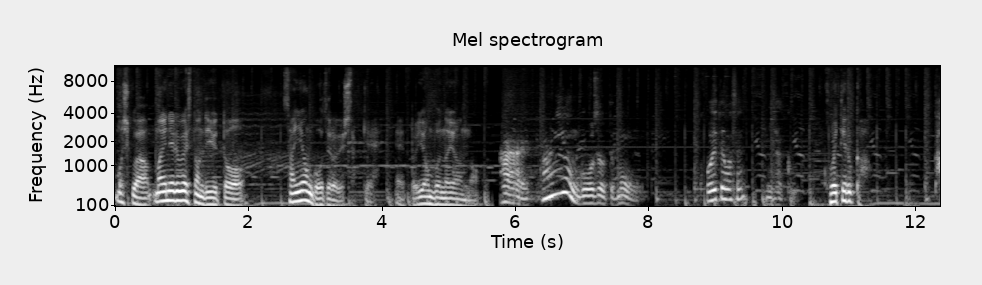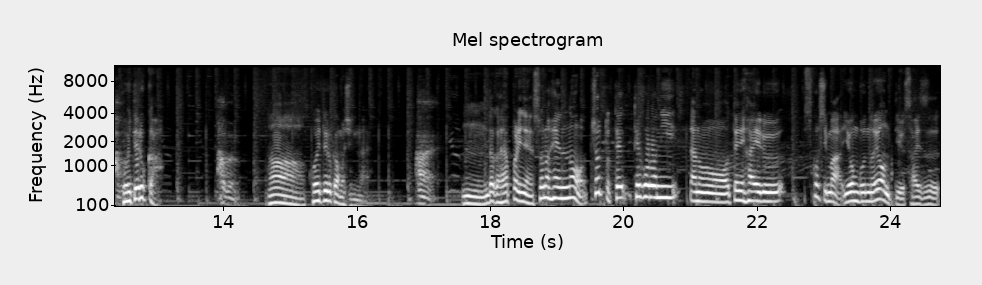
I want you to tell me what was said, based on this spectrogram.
もしくはマイネルウェストンで言うと3450でしたっけ？えっと4分の4の。はい。3450ってもう超えてません ?200 超えてるか？超えてるか？多分。ああ超えてるかもしんない。はいうんだからやっぱりねその辺のちょっと手手頃に、あのー手に入る少しまあ4分の4っていうサイズ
